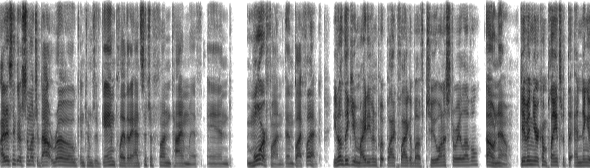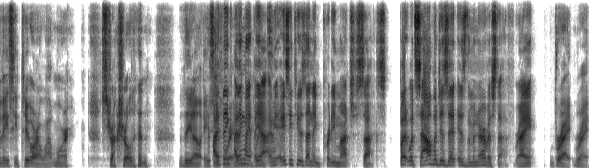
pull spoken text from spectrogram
I just think there's so much about Rogue in terms of gameplay that I had such a fun time with and more fun than Black Flag. You don't think you might even put Black Flag above two on a story level? Oh no. Given your complaints with the ending of AC2 are a lot more structural than the you know AC. I think I think my yeah, I mean AC2's ending pretty much sucks. But what salvages it is the Minerva stuff, right? right, right.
